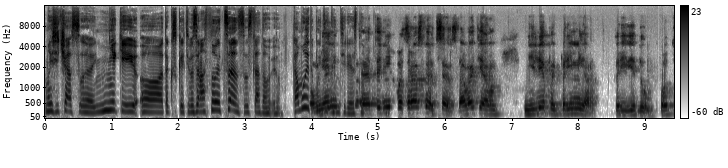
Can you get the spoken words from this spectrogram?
Мы сейчас э, некий, э, так сказать, возрастной ценз установим. Кому это У будет не- интересно? Это не возрастной ценз. Давайте я вам нелепый пример приведу. Вот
